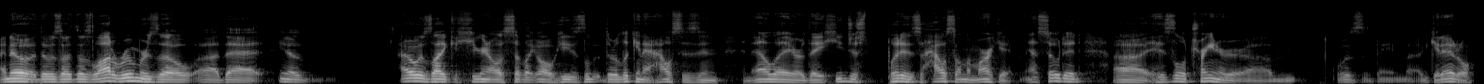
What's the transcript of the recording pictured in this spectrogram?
I know there was a, there was a lot of rumors though uh, that you know I was like hearing all this stuff like, oh, he's they're looking at houses in in L.A. or they he just put his house on the market, and so did uh, his little trainer. Um, what was his name? Uh, Guerrero.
